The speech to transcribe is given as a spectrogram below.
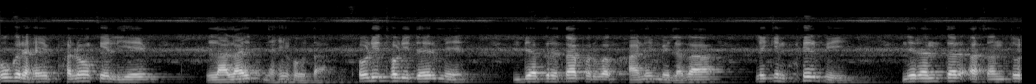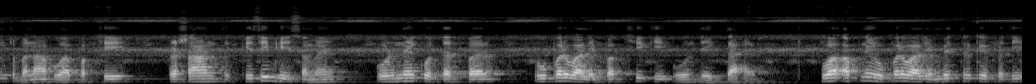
उग रहे फलों के लिए लालायित नहीं होता। थोड़ी थोड़ी देर में व्यग्रतापूर्वक खाने में लगा, लेकिन फिर भी निरंतर असंतुष्ट बना हुआ पक्षी प्रशांत किसी भी समय उड़ने को तत्पर ऊपर वाले पक्षी की ओर देखता है। वह अपने ऊपर वाले मित्र के प्रति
